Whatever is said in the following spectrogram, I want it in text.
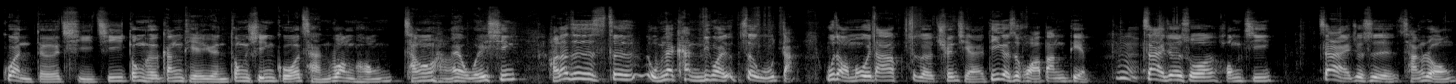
冠德、启基、东河钢铁、远东新、国产、旺宏、长荣行还有维新。好，那这是这我们在看另外这五档，五档我们为大家这个圈起来。第一个是华邦电，嗯，再来就是说宏基，再来就是长荣，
